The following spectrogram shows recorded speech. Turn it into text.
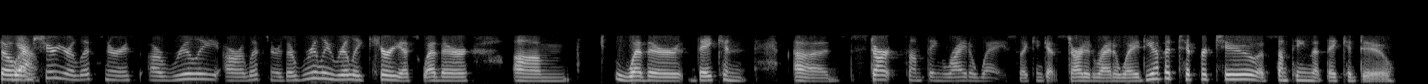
so yeah. I'm sure your listeners are really our listeners are really really curious whether um, whether they can uh, start something right away, so they can get started right away. Do you have a tip or two of something that they could do?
